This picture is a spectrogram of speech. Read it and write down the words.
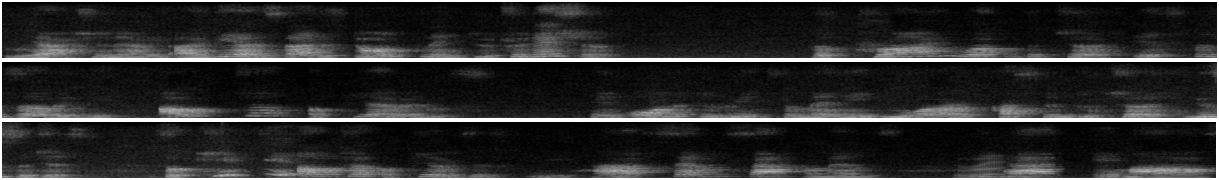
reactionary ideas. That is, don't cling to tradition. The prime work of the church is preserving the outer appearance in order to reach the many who are accustomed to church usages. So keep the outer appearances. We have seven sacraments, right. we have a mass,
